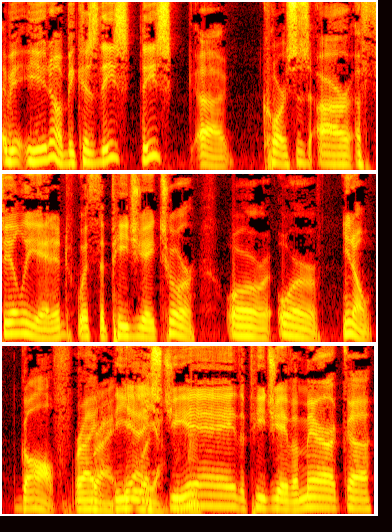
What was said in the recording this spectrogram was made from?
I mean, you know, because these these uh, courses are affiliated with the PGA Tour or or you know golf, right? right. The yeah, USGA, yeah. Mm-hmm. the PGA of America.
